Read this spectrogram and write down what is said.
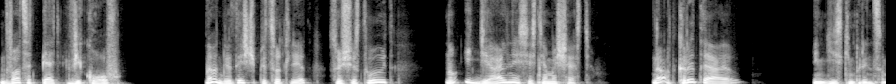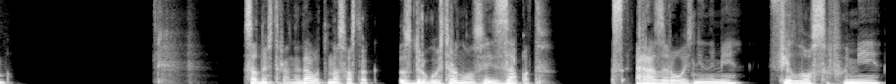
25 веков, да, 2500 лет существует ну, идеальная система счастья, да, открытая индийским принцем. С одной стороны, да, вот у нас Восток. С другой стороны, у нас есть Запад с разрозненными философами,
